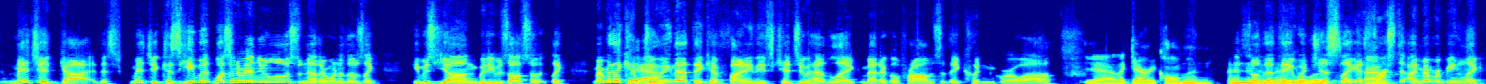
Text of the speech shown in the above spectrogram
midget guy, this midget, because he was wasn't Emmanuel Lewis another one of those like he was young, but he was also like remember they kept Yeah. doing that. They kept finding these kids who had like medical problems that they couldn't grow up yeah, like Gary Coleman, and so then that they would Emmanuel just like at Yeah. first i remember being like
